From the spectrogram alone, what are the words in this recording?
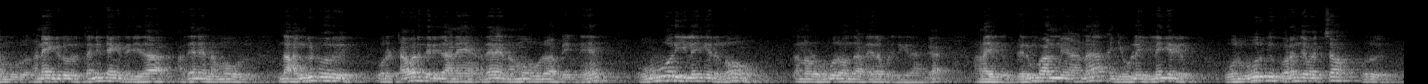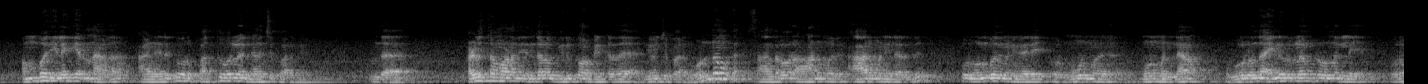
நம்ம ஊர் அண்ணே எங்கிட்ட ஒரு தண்ணி டேங்க் தெரியுதா? அதே நம்ம ஊர் இந்த அங்கிட்டு ஒரு ஒரு டவர் தெரியுதானே? அதே நம்ம ஊர் அப்படின்னு ஒவ்வொரு இளைஞர்களும் தன்னோட ஊரை வந்து அடையாளப்படுத்திக்கிறாங்க. ஆனால் இது பெரும்பான்மையான அங்கே உள்ள இளைஞர்கள் ஒரு ஊருக்கு குறைஞ்சபட்சம் ஒரு ஐம்பது இளைஞர்னாலும் அங்கே இருக்க ஒரு பத்து ஊரில் நினச்சி பாருங்கள் இந்த அழுத்தமானது எந்த அளவுக்கு இருக்கும் அப்படின்றத யோசிச்சு பாருங்கள் ஒன்றும் இல்லை. சாயந்தரம் ஒரு ஆறு மணி ஆறு மணிலேருந்து ஒரு ஒன்பது மணி வரை ஒரு மூணு மணி மூணு மணி நேரம். ஊரில் வந்து ஐநூறு கிலோமீட்டர் ஒன்றும் இல்லையே. ஒரு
